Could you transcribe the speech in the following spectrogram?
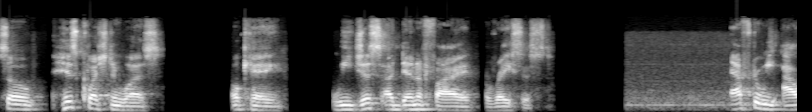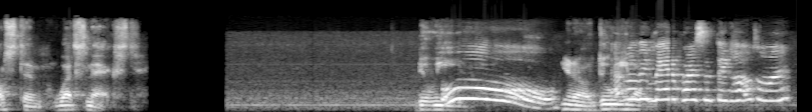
So his question was, okay, we just identified a racist after we oust him, what's next? Do we? Ooh, you know, do we? really like, made a person think. Hold on.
